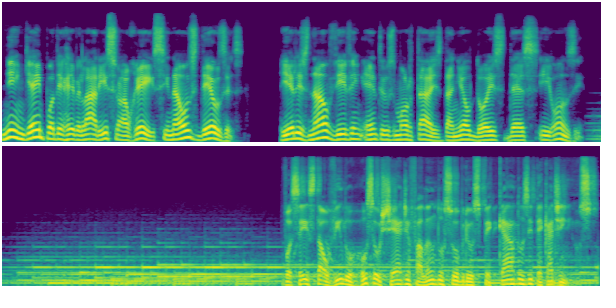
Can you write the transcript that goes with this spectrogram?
ninguém pode revelar isso ao rei senão os deuses. E eles não vivem entre os mortais. Daniel 2, 10 e 11. Você está ouvindo Russell Shedd falando sobre os pecados e pecadinhos.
